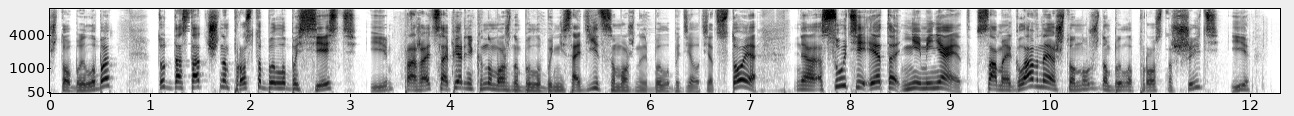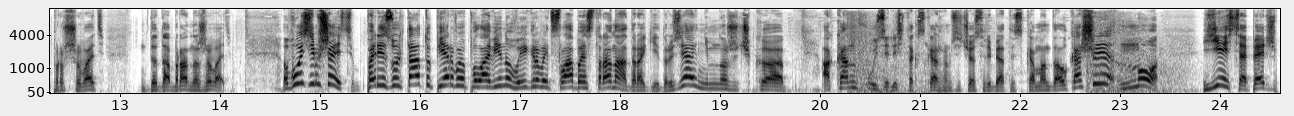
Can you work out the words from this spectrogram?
Что было бы? Тут достаточно просто было бы сесть и прожать соперника. Ну, можно было бы не садиться, можно было бы делать это стоя. Э, сути это не меняет. Самое главное, что нужно было просто шить и прошивать до добра наживать. 8-6. По результату первую половину выигрывает слабая сторона, дорогие друзья. Немножечко оконфузились, так скажем, сейчас ребята из команды Алкаши, но... Есть, опять же,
